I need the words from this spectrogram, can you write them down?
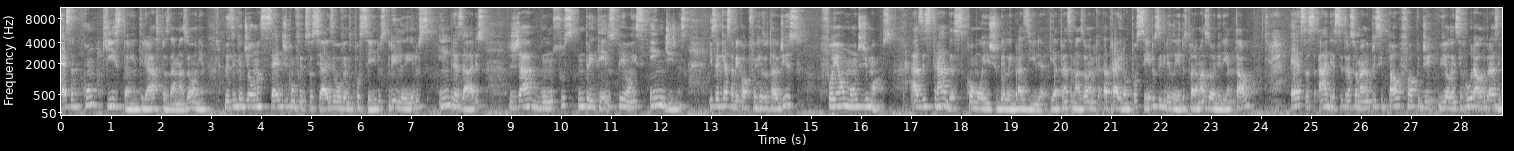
Essa conquista, entre aspas, da Amazônia desencadeou uma série de conflitos sociais envolvendo poceiros, grileiros, empresários, jagunços, empreiteiros, peões e indígenas. E você quer saber qual foi o resultado disso? Foi a um monte de mortos. As estradas, como o eixo Belém-Brasília e a Transamazônica, atraíram poceiros e grileiros para a Amazônia Oriental. Essas áreas se transformaram no principal foco de violência rural do Brasil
